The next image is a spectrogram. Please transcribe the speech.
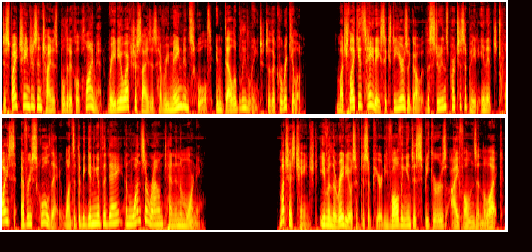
Despite changes in China's political climate, radio exercises have remained in schools indelibly linked to the curriculum. Much like its heyday 60 years ago, the students participate in it twice every school day, once at the beginning of the day and once around 10 in the morning. Much has changed. Even the radios have disappeared, evolving into speakers, iPhones, and the like.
